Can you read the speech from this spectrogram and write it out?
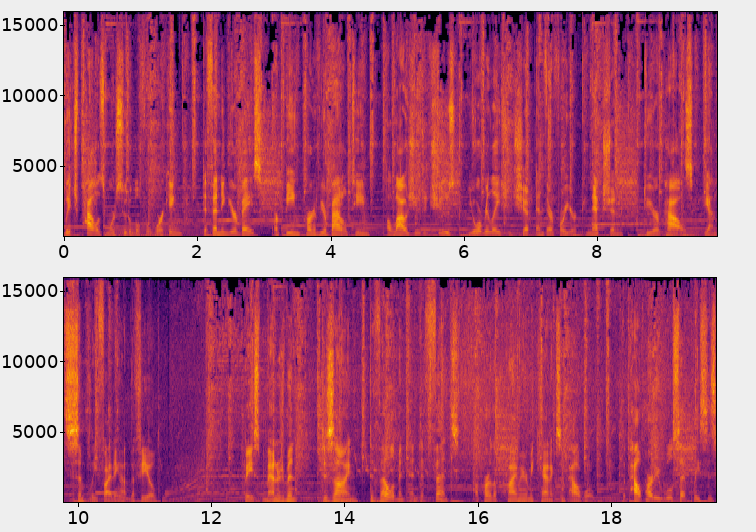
which PAL is more suitable for working, defending your base, or being part of your battle team allows you to choose your relationship and therefore your connection to your pals beyond simply fighting out in the field. Base management, design, development, and defense are part of the primary mechanics in Palworld. The Pal Party rule set places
